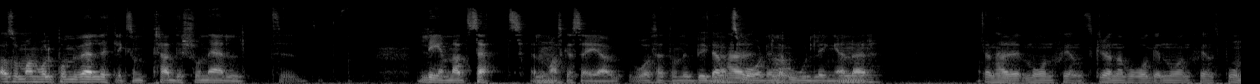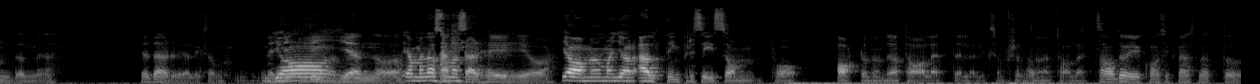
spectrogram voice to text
Alltså man håller på med väldigt liksom traditionellt eh, Levnadssätt eller vad man ska säga Oavsett om det är byggnadsvård eller ja. odling Mm. eller Den här månskens, gröna vågen, månskensbonden med Det är där du är liksom Med Ja. li- lien och Ja, men alltså man- härsarhöj och Ja men om man gör allting precis som på 1800-talet eller liksom 1700-talet Ja då är ju konsekvensen att då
